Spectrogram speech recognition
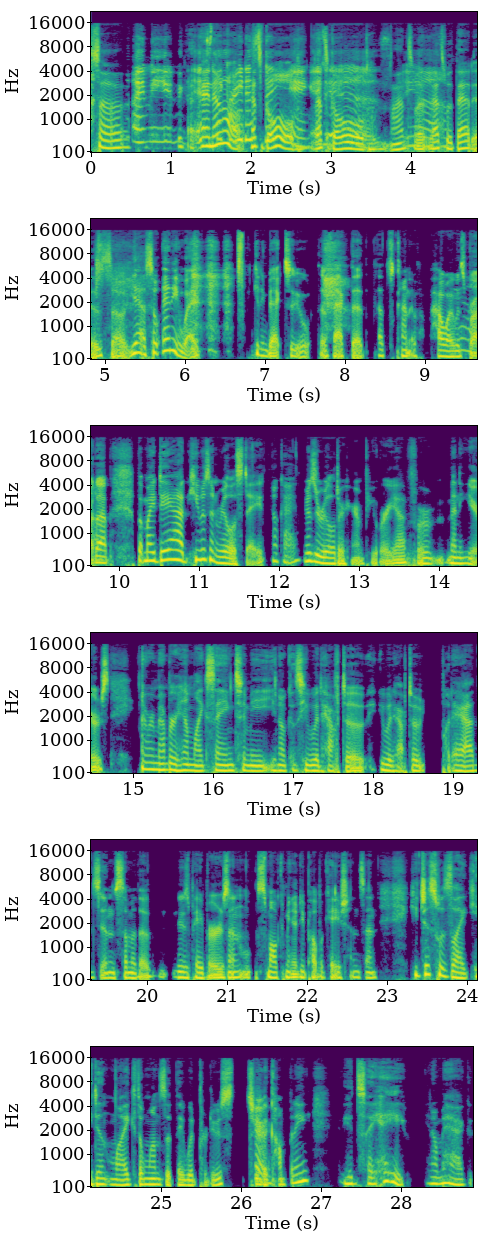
so I mean, I know that's gold. thing. That's It gold. is. That's what that's what that is. So yeah. So anyway, getting back to the fact that that's kind of how I was brought up. But my dad, he was in real estate. Okay. He was a realtor here in Peoria for many years. I remember him like saying to me, you know, because he would have to he would have to put ads in some of the newspapers and small community publications. And he just was like, he didn't like the ones that they would produce through Sure. the company. He'd say, Hey, you know, Mag,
